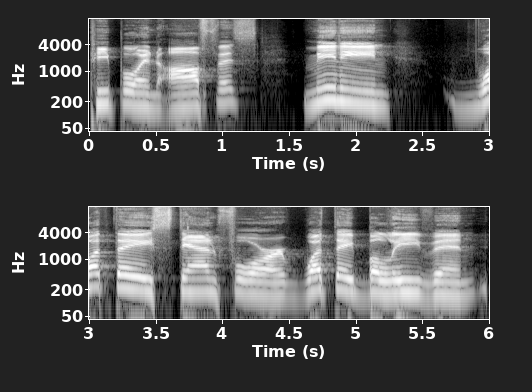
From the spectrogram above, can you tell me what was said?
people in office, meaning what they stand for, what they believe in,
